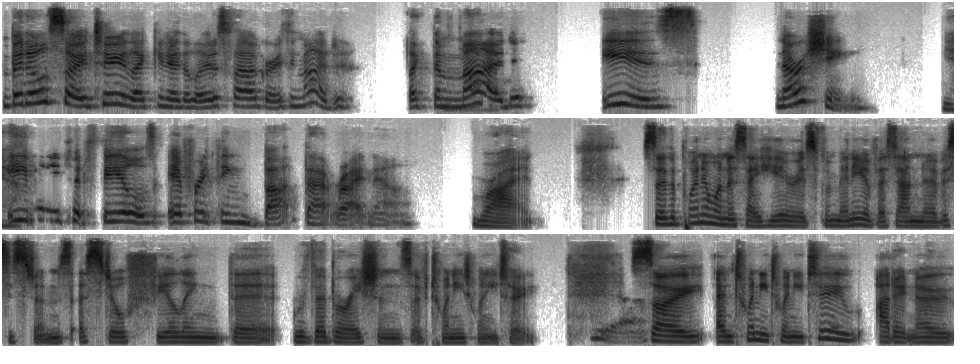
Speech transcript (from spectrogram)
But also, too, like, you know, the lotus flower grows in mud. Like the mm-hmm. mud is nourishing, yeah. even if it feels everything but that right now. Right. So, the point I want to say here is for many of us, our nervous systems are still feeling the reverberations of 2022. Yeah. So, and 2022, I don't know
